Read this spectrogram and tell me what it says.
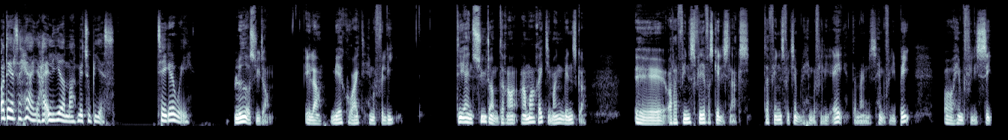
Og det er altså her, jeg har allieret mig med Tobias. Take it away blødersygdom, eller mere korrekt hemofili. Det er en sygdom, der rammer rigtig mange mennesker, øh, og der findes flere forskellige slags. Der findes f.eks. hemofili A, der findes hemofili B og hemofili C.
